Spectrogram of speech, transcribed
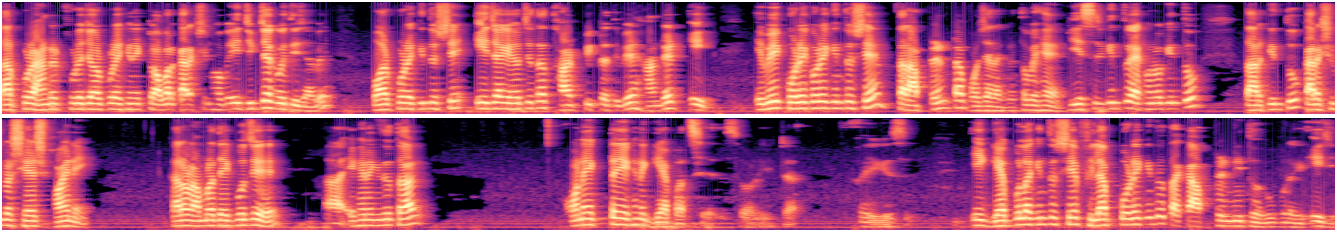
তারপরে হান্ড্রেড ফোরে যাওয়ার পরে এখানে একটু আবার কারেকশন হবে, এই জিগজাগ হইতে যাবে। হওয়ার পরে কিন্তু সে এই জায়গায় হচ্ছে তার থার্ড পিকটা দিবে হান্ড্রেড এইট এভাবে করে করে কিন্তু সে তার আপট্রেন্ডটা বজায় রাখবে। তবে হ্যাঁ বিএসসির কিন্তু এখনও কিন্তু তার কিন্তু কারেকশনটা শেষ হয় নাই। কারণ আমরা দেখব যে এখানে কিন্তু তার অনেকটাই এখানে গ্যাপ আছে। সরি এটা হয়ে গেছে। এই গ্যাপগুলা কিন্তু সে ফিল আপ করে কিন্তু তাকে আপট্রেন্ড নিতে হবে উপরে। এই যে,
